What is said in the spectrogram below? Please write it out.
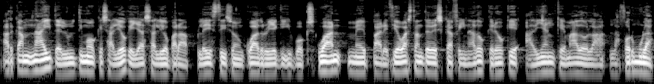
Arkham Knight, el último que salió, que ya salió para PlayStation 4 y Xbox One, me pareció bastante descafeinado, creo que habían quemado la, la fórmula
